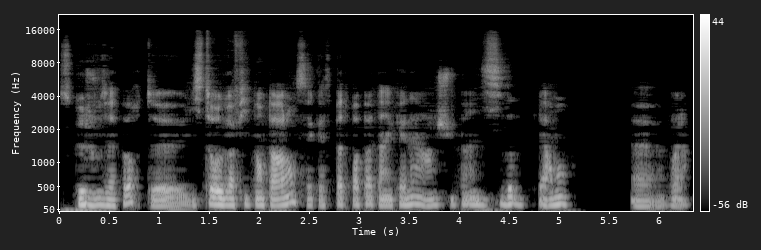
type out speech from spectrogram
ce que je vous apporte, euh, historiographiquement parlant, ça casse pas trois pattes à un canard, hein, je suis pas un dissident, clairement. Euh, voilà.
